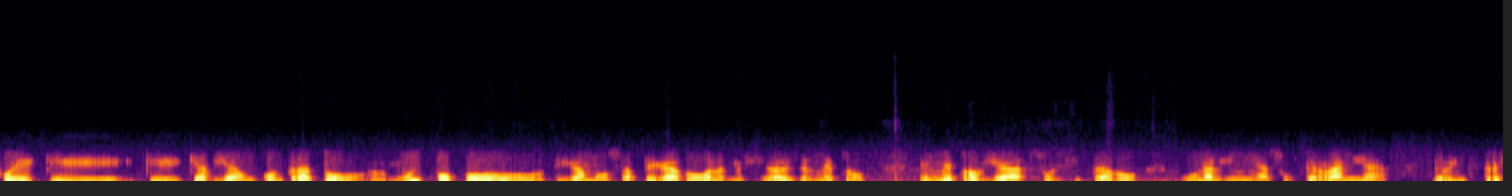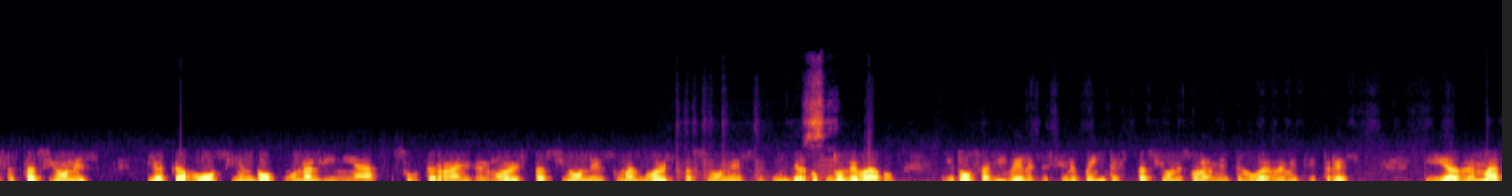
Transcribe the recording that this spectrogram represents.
fue que, que, que había un contrato muy poco, digamos, apegado a las necesidades del metro. El metro había solicitado una línea subterránea de 23 estaciones y acabó siendo una línea subterránea de nueve estaciones, más nueve estaciones en viaducto Sí. elevado y dos a nivel, es decir, 20 estaciones solamente en lugar de 23 y además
